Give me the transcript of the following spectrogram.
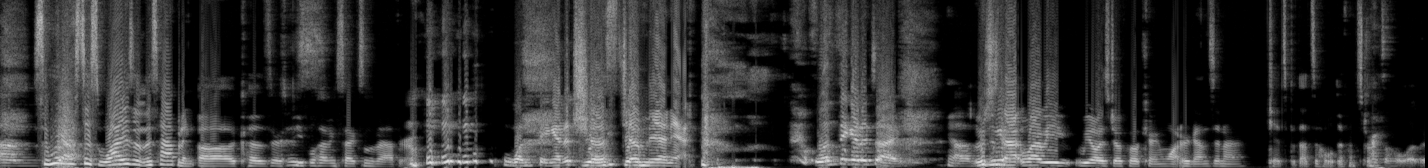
Um, Someone yeah, asked us, "Why isn't this happening?" Uh, because there's 'Cause- people having sex in the bathroom. one thing at a time. Just a minute. one thing at a time. Yeah, Um, which is we- not why we we always joke about carrying water guns in our kids, but that's a whole different story. That's a whole other yeah.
